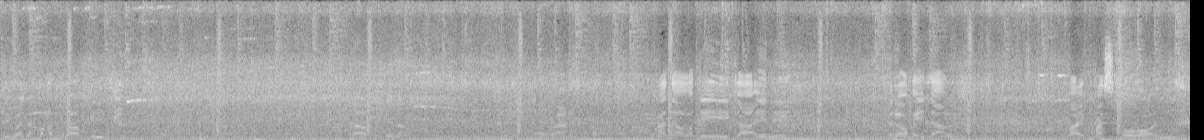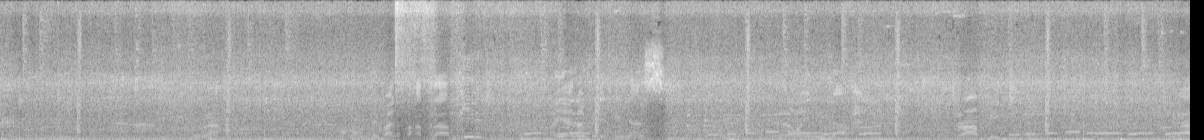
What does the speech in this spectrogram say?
Di ba? Napaka-traffic. Traffic ano? Di ba? Ano di kain eh. Pero okay lang. Life must go on. Diba? Diba? Napaka-traffic. Ayan ang Pilipinas. Yan Maynila. Traffic. Diba?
